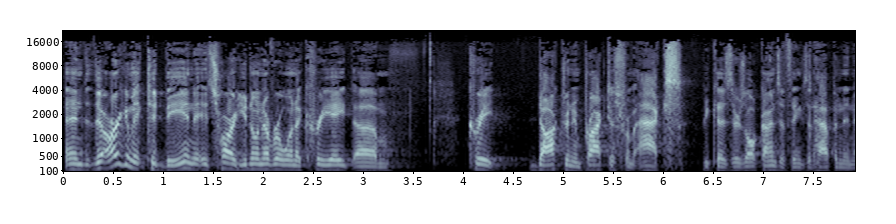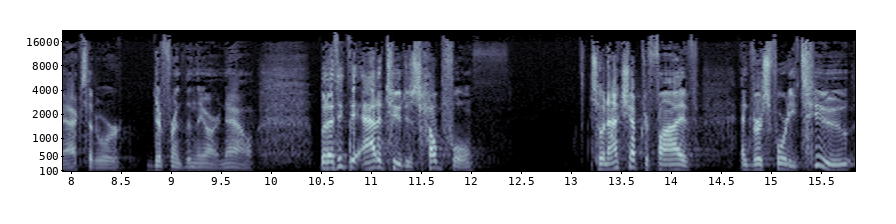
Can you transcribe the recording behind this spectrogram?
And the argument could be, and it's hard, you don't ever want to create, um, create doctrine and practice from Acts because there's all kinds of things that happened in Acts that were different than they are now. But I think the attitude is helpful. So in Acts chapter 5 and verse 42,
